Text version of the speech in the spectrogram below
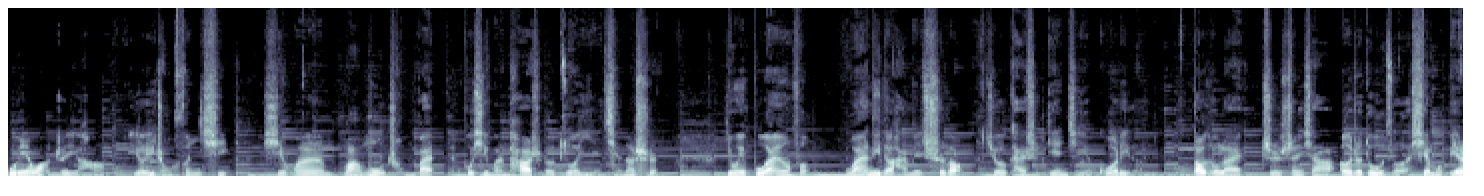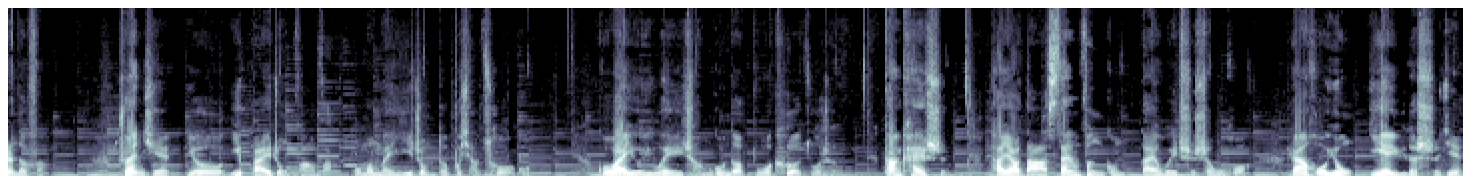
互联网这一行有一种风气，喜欢盲目崇拜，不喜欢踏实的做眼前的事，因为不安分，碗里的还没吃到，就开始惦记锅里的，到头来只剩下饿着肚子羡慕别人的粉。赚钱有一百种方法，我们每一种都不想错过。国外有一位成功的博客作者，刚开始他要打三份工来维持生活。然后用业余的时间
